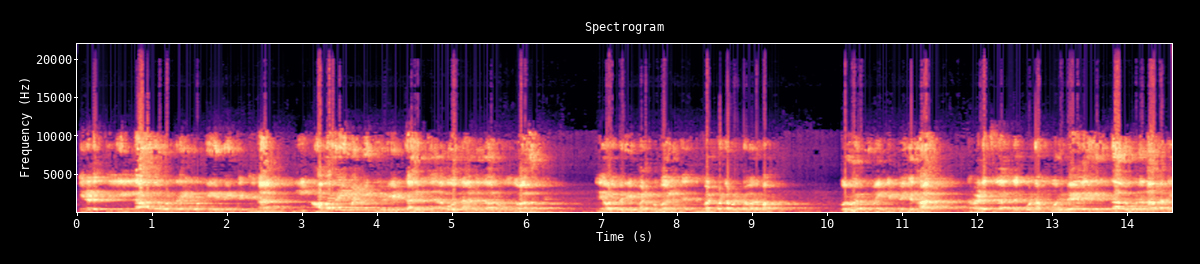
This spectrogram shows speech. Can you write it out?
என்னிடத்தில் இல்லாத ஒன்றை கொண்டு என்னை திட்டினார். நீ அவரை மன்னித்து என்று அதுக்கு ஒரு நாள் எவ்வளவு பெரிய பண்பு பாருங்க. பண்பு நம்மள்கிட்ட வருமா? ஒருவர் நம்மை கெட்டுகிறார் நம்மிடத்தில் அந்த குணம் ஒருவேளை இருந்தால் கூட நாம் அதை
